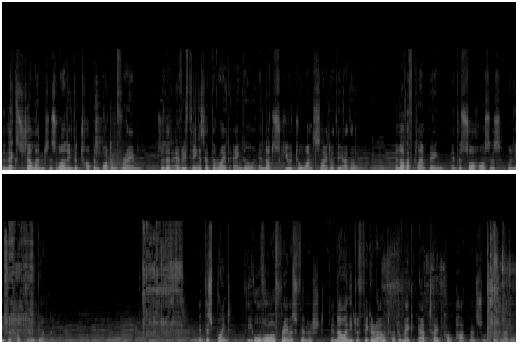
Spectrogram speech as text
The next challenge is welding the top and bottom frame so that everything is at the right angle and not skewed to one side or the other. A lot of clamping and the sawhorses will need to help here again. At this point, the overall frame is finished, and now I need to figure out how to make airtight compartments from sheet metal.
